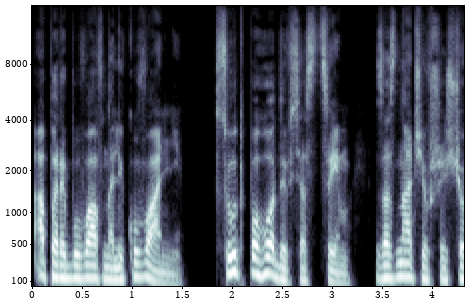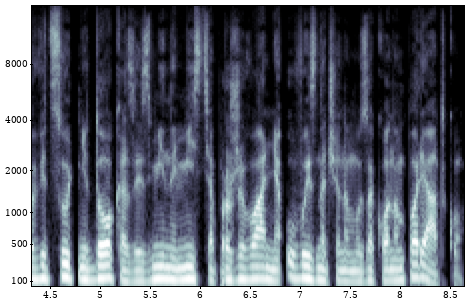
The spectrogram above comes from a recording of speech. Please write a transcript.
а перебував на лікуванні. Суд погодився з цим, зазначивши, що відсутні докази зміни місця проживання у визначеному законом порядку.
